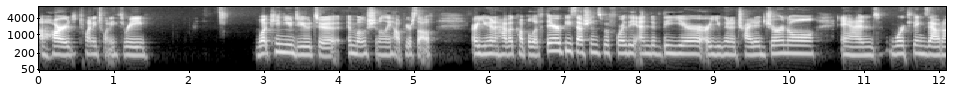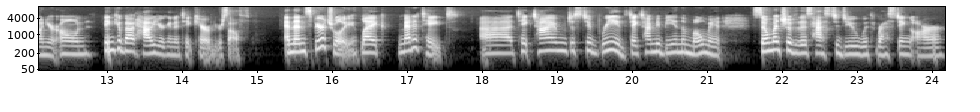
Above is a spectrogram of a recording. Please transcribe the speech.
a hard 2023, what can you do to emotionally help yourself? Are you going to have a couple of therapy sessions before the end of the year? Are you going to try to journal and work things out on your own? Think about how you're going to take care of yourself. And then spiritually, like meditate, uh, take time just to breathe, take time to be in the moment. So much of this has to do with resting our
